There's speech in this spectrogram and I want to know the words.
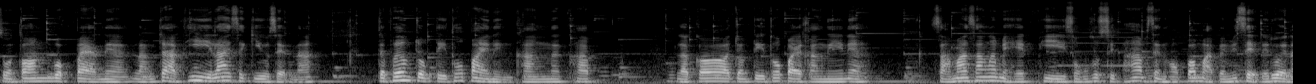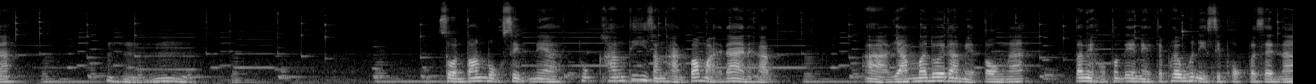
ส่วนตอนบวก 8 เนี่ย หลังจากที่ไล่สกิลเสร็จนะ จะเพิ่มโจมตีทั่วไป 1 ครั้งนะครับ แล้วก็โจมตีทั่วไปครั้งนี้เนี่ย สามารถสร้างดาเมจ HP สูงสุด 15%ของเป้าหมายเป็นพิเศษได้ด้วยนะส่วนตอนบวก10 เนี่ย ทุกครั้งที่สังหารเป้าหมายได้นะครับ อ่าย้ำว่าด้วยดาเมจตรงนะดาเมจของตนเองเนี่ยจะเพิ่มขึ้นอีก 16%นะ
